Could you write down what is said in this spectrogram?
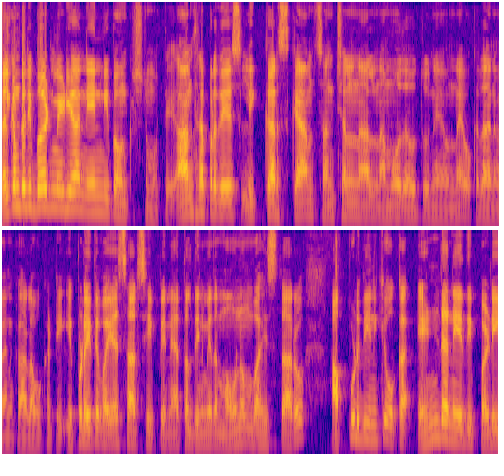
Welcome to the bird media నేను మీ పవన్ కృష్ణమూర్తి. ఆంధ్రప్రదేశ్ లిక్కర్ స్కామ్ సంచలనాలు నమోదవుతూనే ఉన్నాయి. ఒకదాని వెనకాల ఒకటి. ఎప్పుడైతే వైఎస్ఆర్సీపీ నేతలు దీని మీద మౌనం వహిస్తారో అప్పుడు దీనికి ఒక ఎండ్ అనేది పడి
